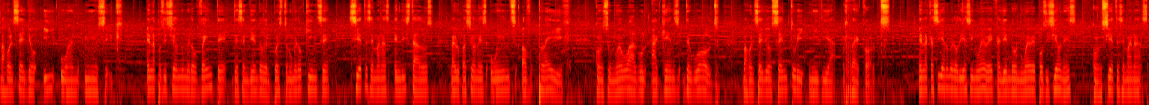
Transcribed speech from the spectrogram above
bajo el sello E1 Music. En la posición número 20, descendiendo del puesto número 15, 7 semanas en listados, la agrupación es Winds of Plague con su nuevo álbum Against the World bajo el sello Century Media Records. En la casilla número 19, cayendo 9 posiciones, con 7 semanas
